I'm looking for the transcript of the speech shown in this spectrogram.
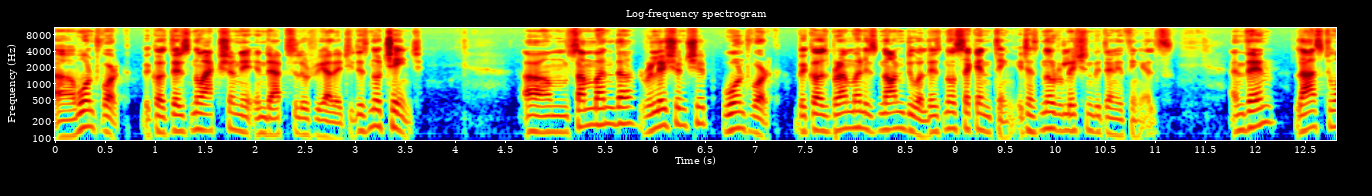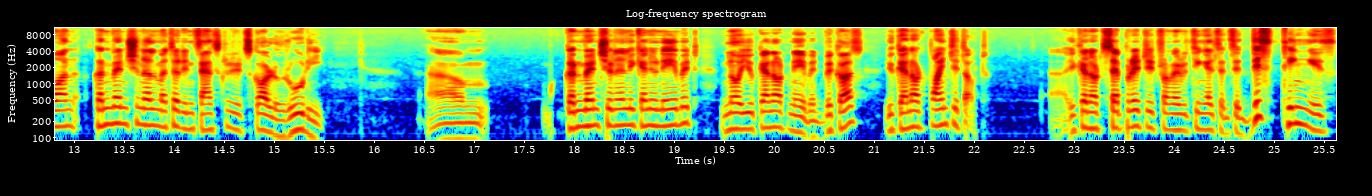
uh, won't work because there's no action in the absolute reality. There's no change. Um, sambandha, relationship, won't work because Brahman is non dual. There's no second thing, it has no relation with anything else. And then, last one, conventional method in Sanskrit, it's called Rudi. Um, conventionally, can you name it? No, you cannot name it because you cannot point it out. Uh, you cannot separate it from everything else and say, this thing is.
